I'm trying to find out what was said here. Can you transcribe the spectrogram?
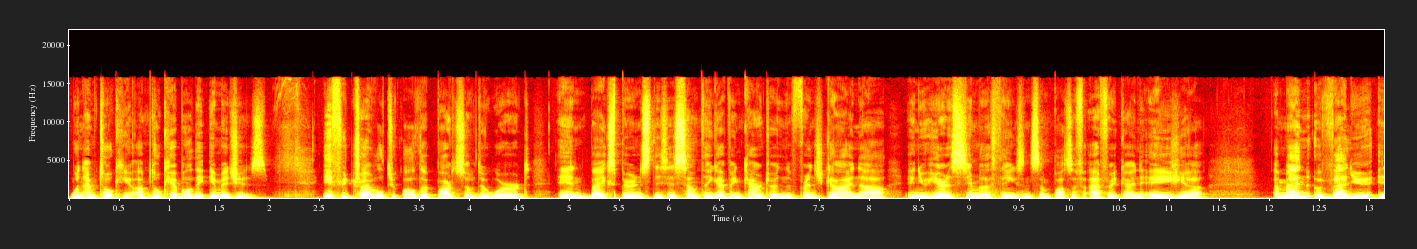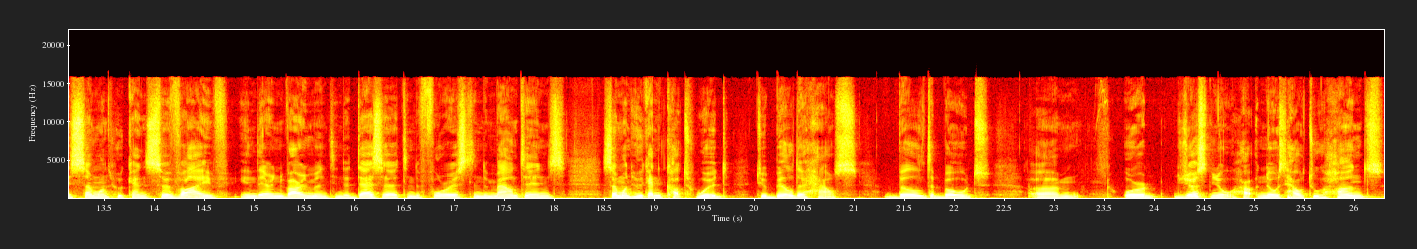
When I'm talking, I'm talking about the images. If you travel to other parts of the world, and by experience this is something I've encountered in the French Guiana, and you hear similar things in some parts of Africa and Asia, a man of value is someone who can survive in their environment, in the desert, in the forest, in the mountains, someone who can cut wood to build a house, build a boat, um, or just you know, how, knows how to hunt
